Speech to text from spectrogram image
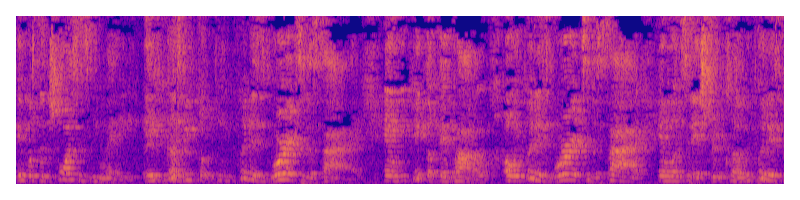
It was the choices we made. It's because we put, we put his word to the side and we picked up that bottle. Or we put his word to the side and went to that strip club. We put his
